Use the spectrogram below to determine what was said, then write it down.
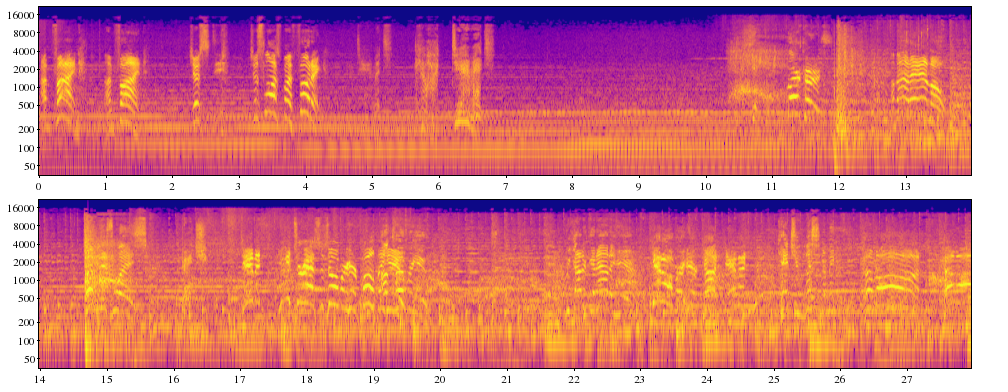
I'm fine. I'm fine. Just. just lost my footing. Damn it. God damn it. Lurkers! I'm out of ammo! Damn it! You get your asses over here, both of I'll you! cover you! We gotta get out of here! Get over here, God damn it! Can't you listen to me? Come on! Come on!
